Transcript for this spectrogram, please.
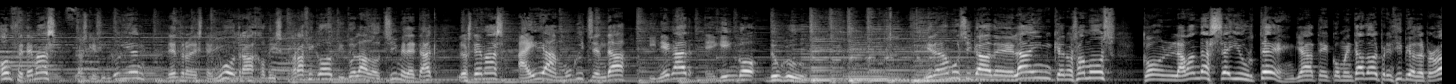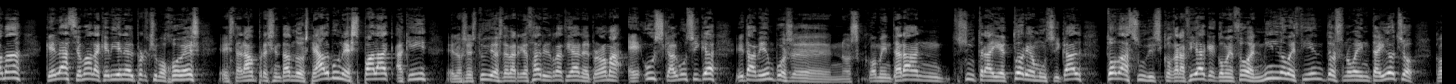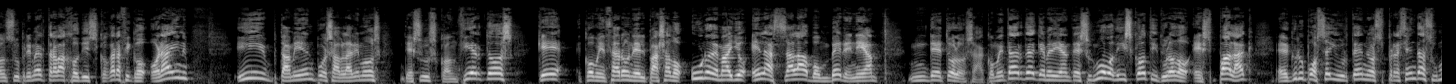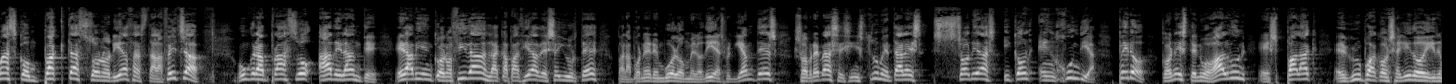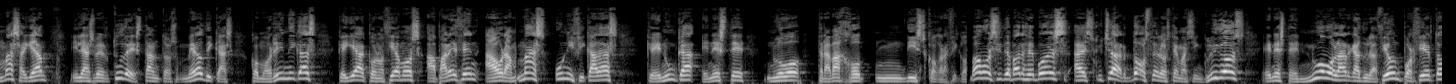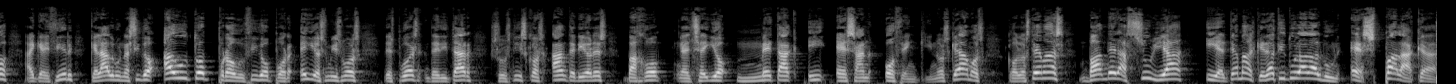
11 temas los que se incluyen dentro de este nuevo trabajo discográfico titulado Chimeletak, los temas Aira Mugichenda y Negar Egingo Dugu. Y de la música de Line que nos vamos con la banda Seyurte. Ya te he comentado al principio del programa que la semana que viene, el próximo jueves, estarán presentando este álbum, Spalak, aquí en los estudios de Berriozar y Ratia en el programa Euskal Música y también pues eh, nos comentarán su trayectoria musical, toda su discografía que comenzó en 1998 con su primer trabajo discográfico Orain y también pues hablaremos de sus conciertos que comenzaron el pasado 1 de mayo en la Sala Bomberenea de Tolosa. Comentarte que mediante su nuevo disco titulado Spalak, el grupo Seyurte nos presenta su más compacta sonoridad hasta la fecha. Un gran paso adelante. Era bien conocida la capacidad de Seyurte para poner en vuelo melodías brillantes sobre bases instrumentales sólidas y con enjundia, pero con este nuevo álbum, Spalak, el grupo ha conseguido ir más allá y las virtudes tanto melódicas como rítmicas que ya conocíamos aparecen ahora más unificadas que nunca en este nuevo trabajo mm, discográfico. Vamos, si te parece, pues, a escuchar dos de los temas incluidos en este nuevo larga duración. Por cierto, hay que decir que el álbum ha sido autoproducido por ellos mismos después de editar sus discos anteriores bajo el sello Metak y Esan Ozenki. Nos quedamos con los temas Bandera Suria y el tema que da título al álbum, Spalaka.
